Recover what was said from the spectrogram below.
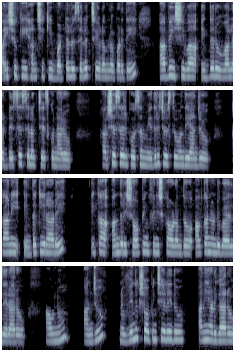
ఐషుకి హన్షికి బట్టలు సెలెక్ట్ చేయడంలో పడితే అభి, శివ ఇద్దరూ వాళ్ళ డ్రెస్సెస్ సెలెక్ట్ చేసుకున్నారు. హర్ష సార్ కోసం ఎదురు చూస్తూ ఉంది అంజు. కానీ ఎంతకీ రాడే. ఇక అందరి షాపింగ్ ఫినిష్ కావడంతో అక్కడి నుండి బయలుదేరారు. అవును అంజు నువ్వెందుకు షాపింగ్ చేయలేదు? అని అడిగారు.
